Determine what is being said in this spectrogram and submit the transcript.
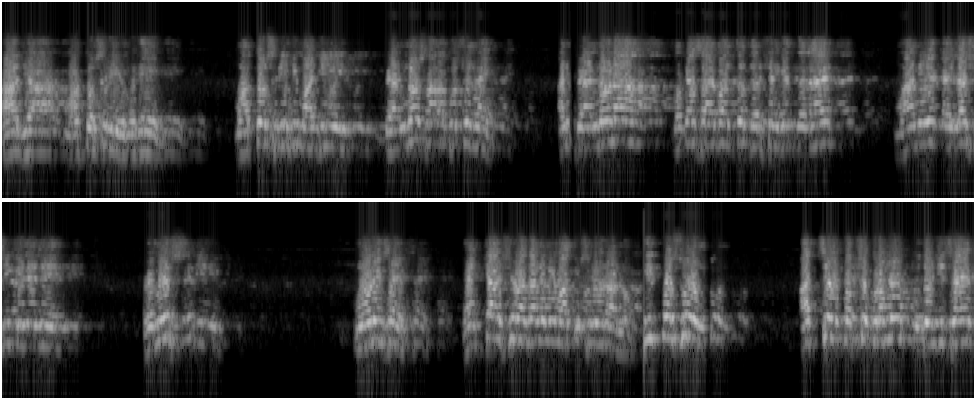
आज या मातोश्री मध्ये मातोश्री ही माझी ब्याण्णव सालापासून आहे. आणि ब्याण्णव ला मोठ्या साहेबांचं दर्शन घेतलेलं आहे. माननीय कैलाशी गेलेले रमेश मोरे साहेब यांच्या आशीर्वादाने मी मातोश्रीवर आलो. तिथपासून आजचे पक्षप्रमुख उदयजी साहेब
